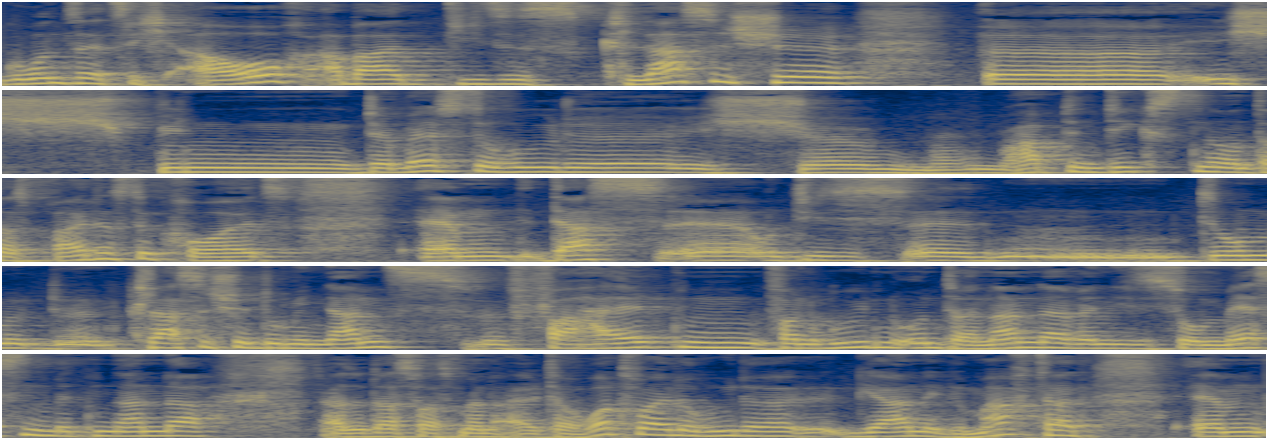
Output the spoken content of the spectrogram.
grundsätzlich auch, aber dieses klassische äh, ich bin der beste Rüde, ich äh, habe den dicksten und das breiteste Kreuz. Ähm, das äh, und dieses äh, dom klassische Dominanzverhalten von Rüden untereinander, wenn die sich so messen miteinander, also das, was mein alter Rottweiler Rüde gerne gemacht hat, ähm,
